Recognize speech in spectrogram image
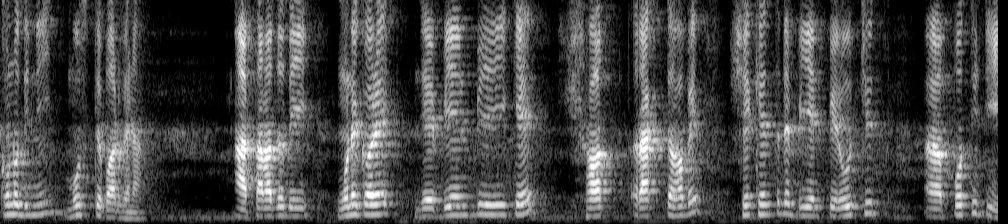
কোনো দিনই মুছতে পারবে না। আর তারা যদি মনে করে যে বিএনপিকে সৎ রাখতে হবে। সেক্ষেত্রে বিএনপির উচিত প্রতিটি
